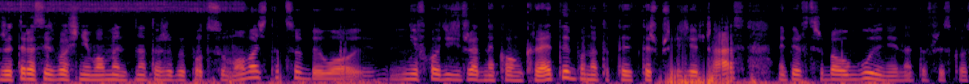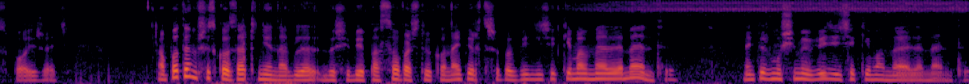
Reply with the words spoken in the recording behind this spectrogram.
że teraz jest właśnie moment na to, żeby podsumować to, co było, nie wchodzić w żadne konkrety, bo na to te, też przyjdzie czas. Najpierw trzeba ogólnie na to wszystko spojrzeć. A potem wszystko zacznie nagle do siebie pasować, tylko najpierw trzeba wiedzieć, jakie mamy elementy. Najpierw musimy wiedzieć, jakie mamy elementy.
